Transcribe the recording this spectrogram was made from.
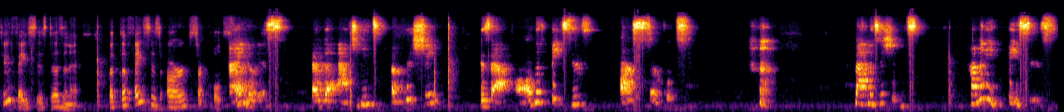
two faces, doesn't it? But the faces are circles. I notice that the attributes of this shape is that all the faces are circles. Hmm. Mathematicians, how many faces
